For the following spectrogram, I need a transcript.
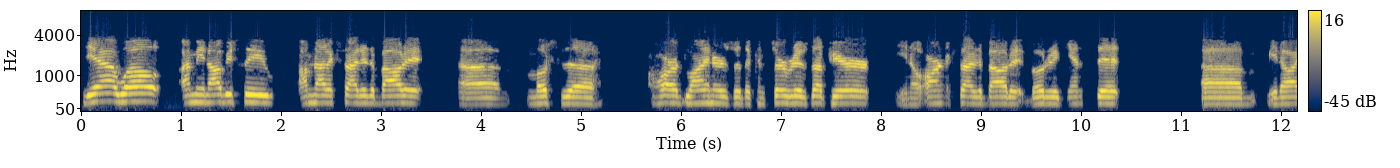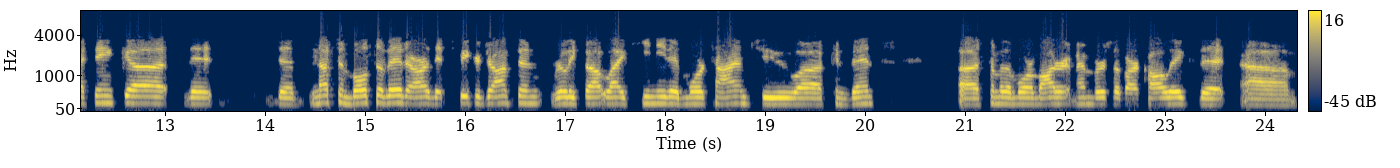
Yeah, well, I mean, obviously, I'm not excited about it. Uh, most of the hardliners or the conservatives up here, you know, aren't excited about it, voted against it. Um, you know, I think uh, that the nuts and bolts of it are that Speaker Johnson really felt like he needed more time to uh, convince uh, some of the more moderate members of our colleagues that um,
